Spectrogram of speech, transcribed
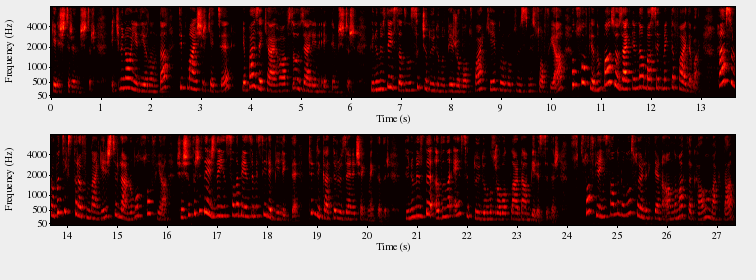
geliştirilmiştir. 2017 yılında DeepMind şirketi yapay zekaya hafıza özelliğini eklemiştir. Günümüzde ise adını sıkça duyduğumuz bir robot var ki bu robotun ismi Sofia. Robot Sofia'nın bazı özelliklerinden bahsetmekte fayda var. Hanson Robotics tarafından geliştirilen robot Sofia şaşırtıcı derecede insana benzemesiyle birlikte tüm dikkatleri üzerine çekmektedir. Günümüzde adını en sık duyduğumuz robotlardan birisidir. Sofia insanların ona söylediklerini anlamakla kalmamakta,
